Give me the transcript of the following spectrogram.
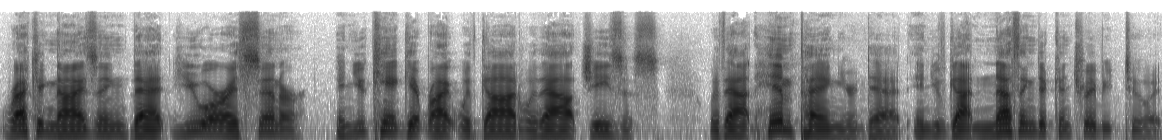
recognizing that you are a sinner and you can't get right with God without Jesus, without Him paying your debt, and you've got nothing to contribute to it.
